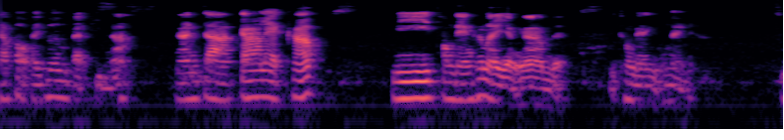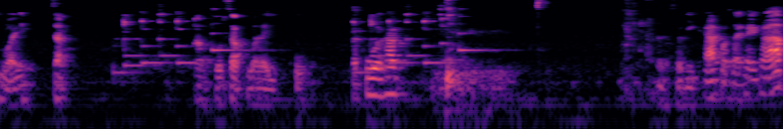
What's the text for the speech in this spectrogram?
ครับ ต่อไปเพิ่มแปดพิมพ์นะ งานจากกาแลกครับ มีทองแดงข้างในอย่างงามเลย มีทองแดงอยู่ข้างในเนี่ย สวยจัดอะโทรศัพท์มาอีก คุณครับ สวัสดีครับขอสายใครครับ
